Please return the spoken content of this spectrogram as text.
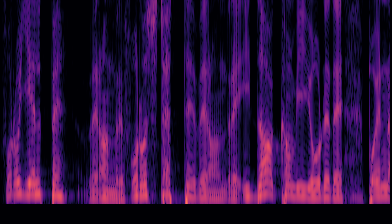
for å hjelpe hverandre, for å støtte hverandre. I dag kan vi gjøre det på en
